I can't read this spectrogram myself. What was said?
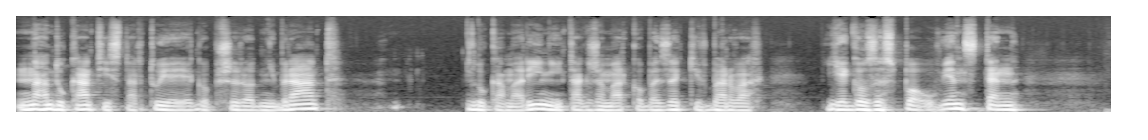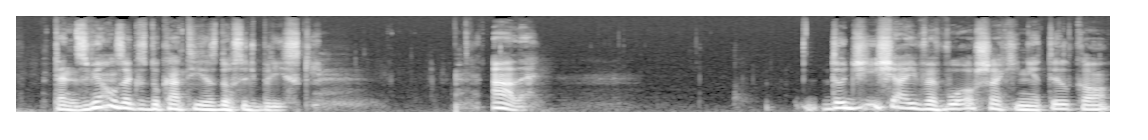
Na Ducati startuje jego przyrodni brat, Luca Marini, także Marco Bezzecchi w barwach jego zespołu, więc ten, ten związek z Ducati jest dosyć bliski. Ale do dzisiaj we Włoszech i nie tylko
